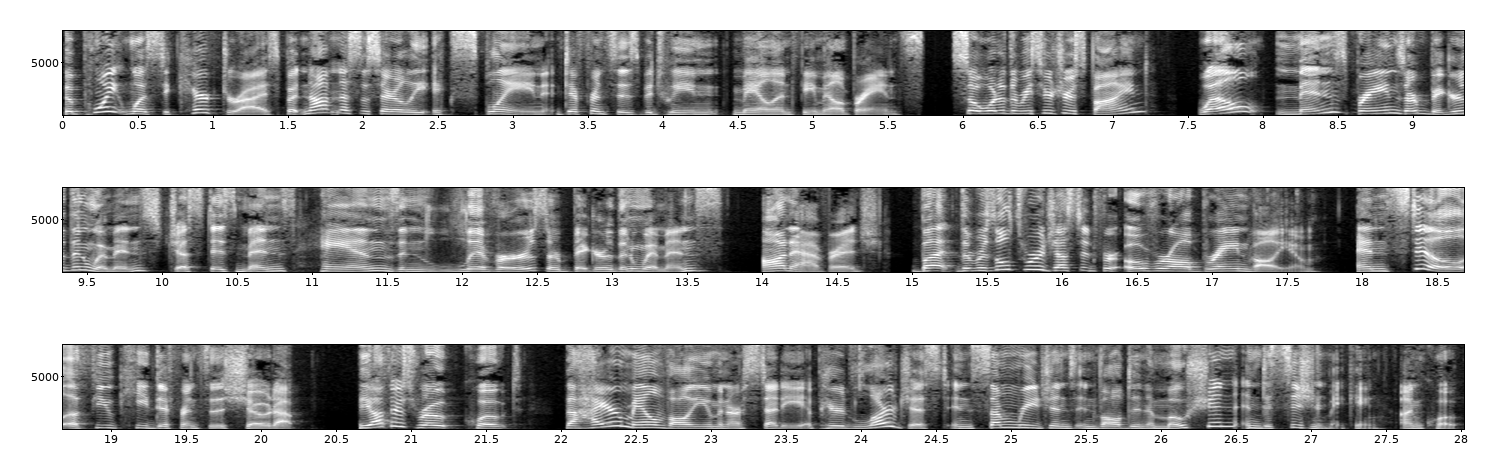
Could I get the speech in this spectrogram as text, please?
The point was to characterize, but not necessarily explain, differences between male and female brains. So, what did the researchers find? Well, men's brains are bigger than women's, just as men's hands and livers are bigger than women's on average. But the results were adjusted for overall brain volume, and still a few key differences showed up. The authors wrote, quote, the higher male volume in our study appeared largest in some regions involved in emotion and decision making, unquote.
